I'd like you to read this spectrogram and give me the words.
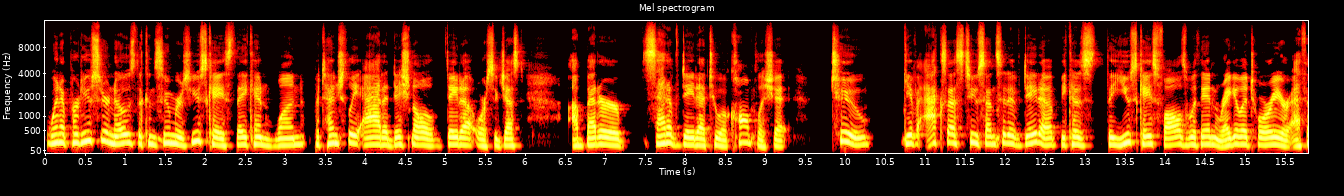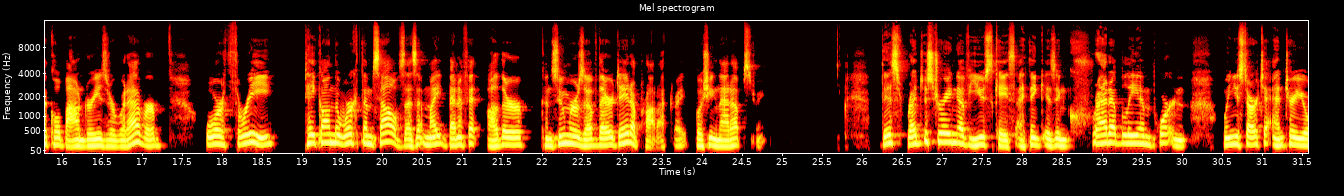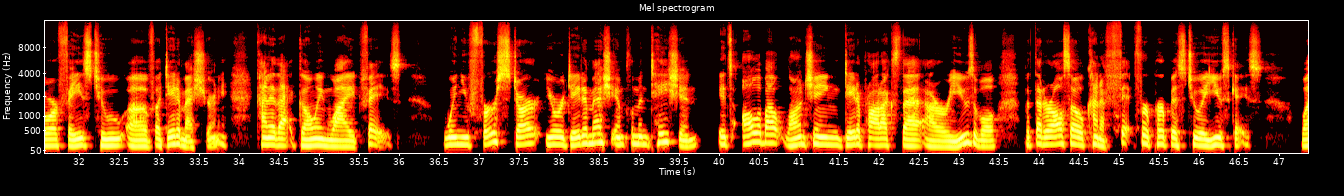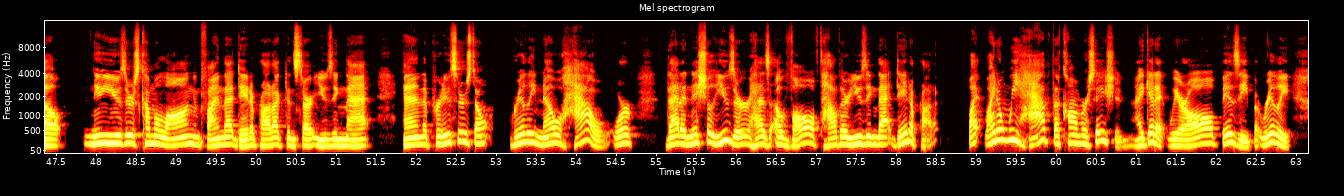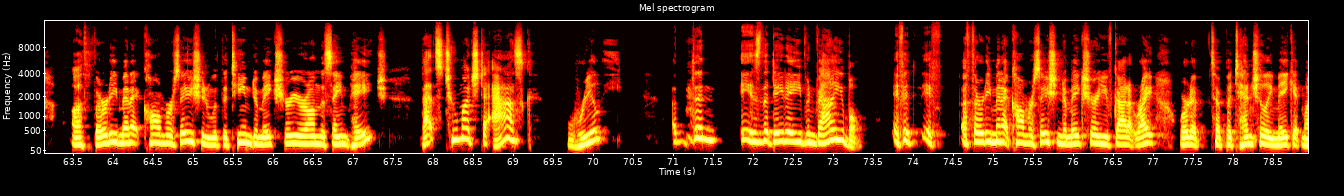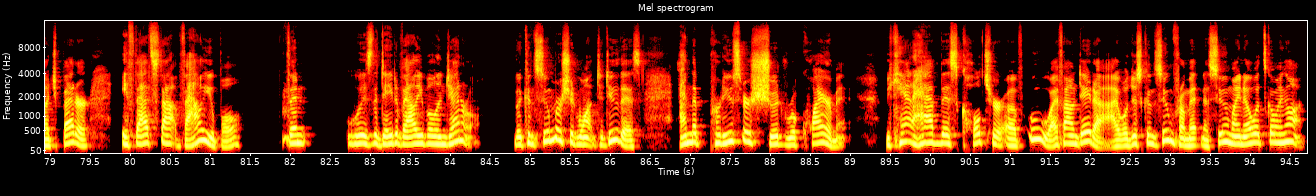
when a producer knows the consumer's use case, they can one, potentially add additional data or suggest a better set of data to accomplish it. Two, give access to sensitive data because the use case falls within regulatory or ethical boundaries or whatever. Or three, take on the work themselves as it might benefit other consumers of their data product, right? Pushing that upstream. This registering of use case, I think, is incredibly important when you start to enter your phase two of a data mesh journey, kind of that going wide phase. When you first start your data mesh implementation, it's all about launching data products that are reusable, but that are also kind of fit for purpose to a use case. Well, new users come along and find that data product and start using that. And the producers don't really know how, or that initial user has evolved how they're using that data product. Why, why don't we have the conversation? I get it. We are all busy, but really, a 30 minute conversation with the team to make sure you're on the same page, that's too much to ask. Really? Uh, then is the data even valuable? If it, if a 30 minute conversation to make sure you've got it right or to, to potentially make it much better, if that's not valuable, then is the data valuable in general? The consumer should want to do this, and the producer should requirement. We can't have this culture of, ooh, I found data. I will just consume from it and assume I know what's going on.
